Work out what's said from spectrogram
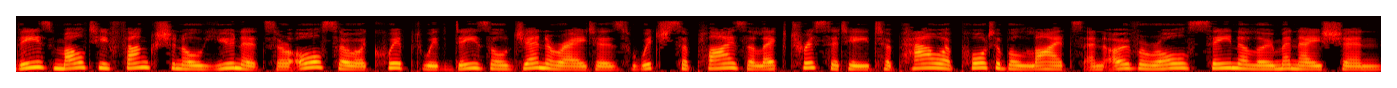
These multifunctional units are also equipped with diesel generators which supplies electricity to power portable lights and overall scene illumination.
